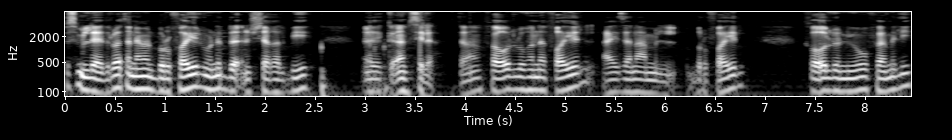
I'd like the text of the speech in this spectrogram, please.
بسم الله. دلوقتي هنعمل profile ونبدأ نشتغل بيه آه، كأمثلة. تمام؟ فأقول له هنا file عايز أنا أعمل profile. فأقول له new family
